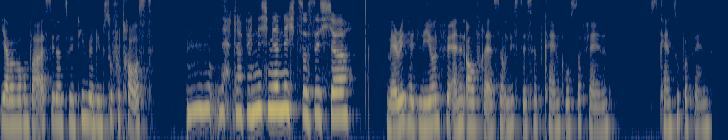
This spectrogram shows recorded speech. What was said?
Ja, aber warum war es dir dann so intim, wenn du ihm so vertraust? Hm, Da bin ich mir nicht so sicher. Mary hält Leon für einen Aufreißer und ist deshalb kein großer Fan. Ist kein Superfan.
